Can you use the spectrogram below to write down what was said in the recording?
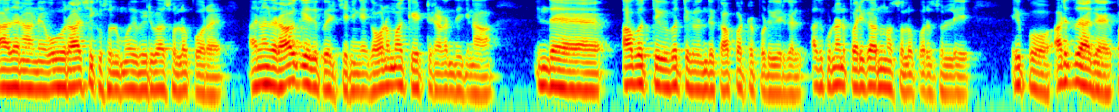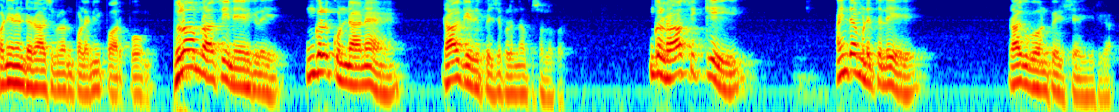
அதை நான் ஒவ்வொரு ராசிக்கு சொல்லும்போது விரிவாக சொல்ல போகிறேன் அதனால் அந்த ராகுகேது பயிற்சி நீங்கள் கவனமாக கேட்டு நடந்தீங்கன்னா இந்த ஆபத்து விபத்துகள் விபத்துகளிலிருந்து காப்பாற்றப்படுவீர்கள். அதுக்குண்டான பரிகாரம் நான் சொல்ல போகிறேன்னு சொல்லி இப்போது அடுத்ததாக பன்னிரெண்டு ராசிகளுடன் பலனை பார்ப்போம். துலாம் ராசி நேர்களே உங்களுக்கு உண்டான எது பேச்சு பலன் தான் சொல்லப்படும் உங்கள் ராசிக்கு ஐந்தாம் இடத்திலே ராகு பகவான் பயிற்சி ஆகியிருக்கார்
